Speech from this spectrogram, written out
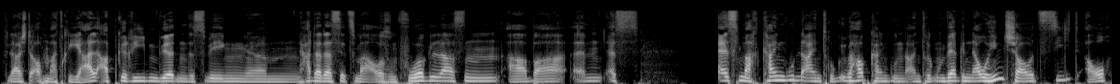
vielleicht auch Material abgerieben wird. Und deswegen ähm, hat er das jetzt mal außen vor gelassen. Aber ähm, es es macht keinen guten Eindruck, überhaupt keinen guten Eindruck. Und wer genau hinschaut, sieht auch,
